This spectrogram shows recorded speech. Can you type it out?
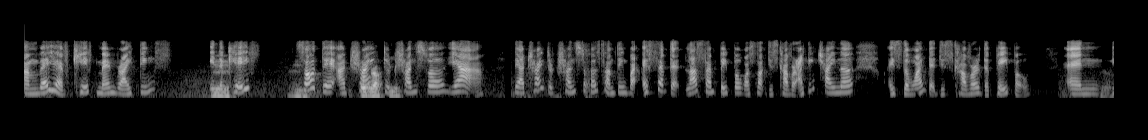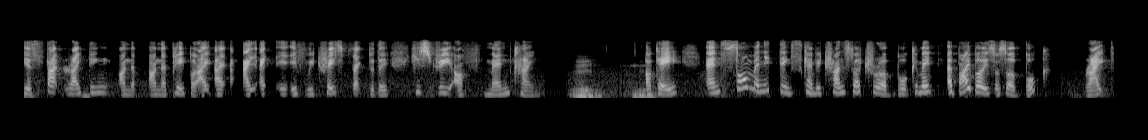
um, where you have caveman writings in mm. the cave. Mm. So they are trying to transfer, yeah, they are trying to transfer something, but except that last time paper was not discovered. I think China is the one that discovered the paper and you start writing on a on the paper. I, I, I, I if we trace back to the history of mankind. Mm. Mm. Okay, and so many things can be transferred through a book. Maybe a Bible is also a book, right?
